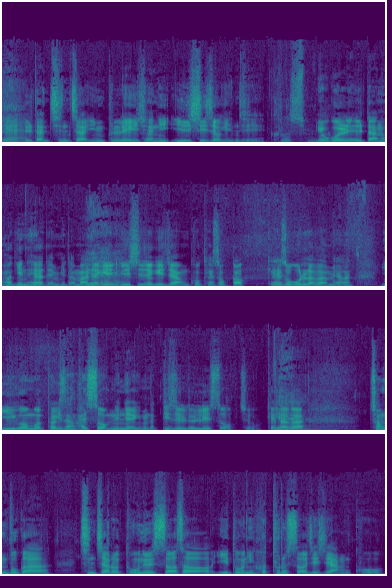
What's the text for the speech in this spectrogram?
예. 일단 진짜 인플레이션이 일시적인지 그렇습니다. 요걸 일단 확인해야 됩니다. 만약에 예. 일시적이지 않고 계속 꺾, 계속 올라가면 이거 음. 뭐 더 이상 할 수 없는 얘기입니다. 빚을 늘릴 수 없죠. 게다가 예. 정부가 진짜로 돈을 써서 이 돈이 허투루 써지지 않고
